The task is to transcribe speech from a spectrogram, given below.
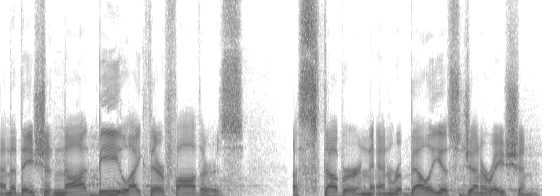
and that they should not be like their fathers, a stubborn and rebellious generation,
